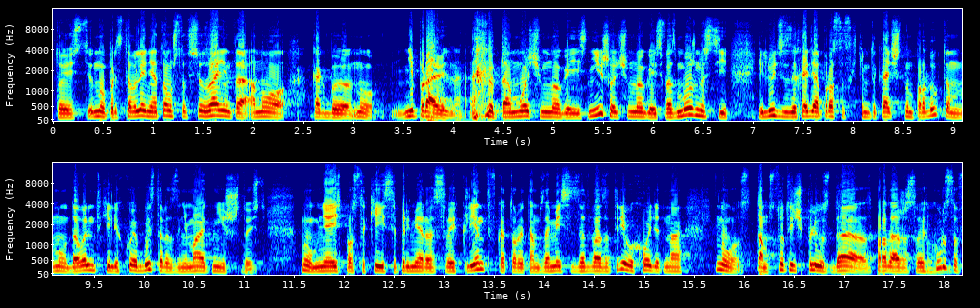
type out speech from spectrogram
То есть, ну, представление о том, что все занято, оно как бы, ну, неправильно. Там очень много есть ниш, очень много есть возможностей, и люди, заходя просто с каким-то качественным продуктом, ну, довольно-таки легко и быстро занимают ниш. То есть, ну, у меня есть просто кейсы, примеры своих клиентов, которые там за месяц, за два, за три выходят на, ну, там 100 тысяч плюс, да, продажи своих mm. курсов,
